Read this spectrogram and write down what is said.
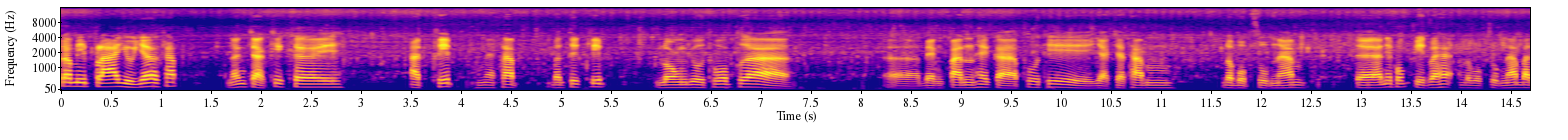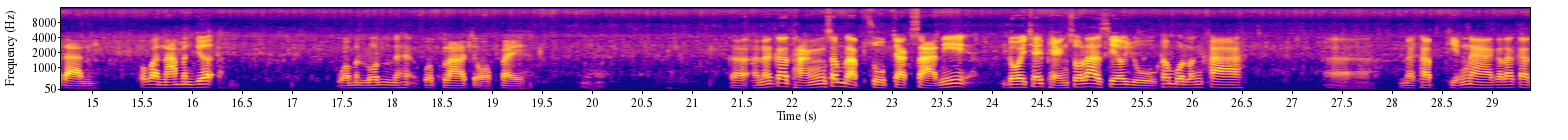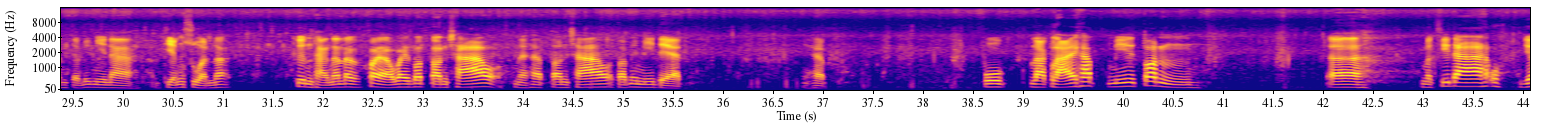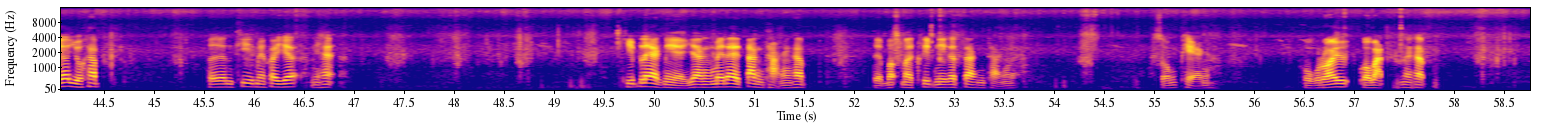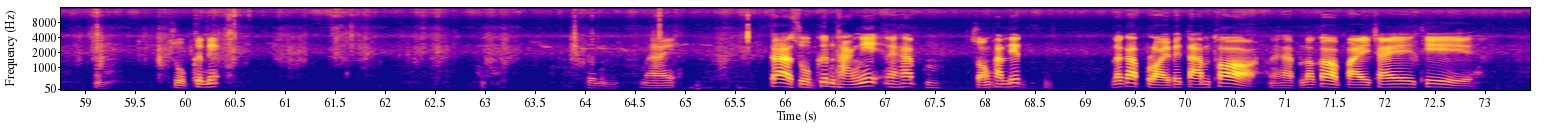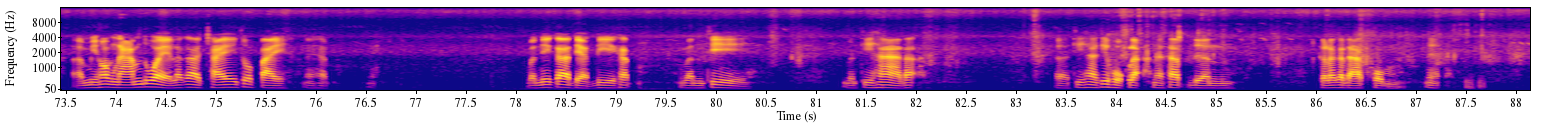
ก็มีปลาอยู่เยอะครับ หลังจากที่เคยอัดคลิปนะครับ บันทึกคลิปลง YouTube เพื่ออแบ่งปันให้กับผู้ที่อยากจะทำระบบสูบน้ำแต่อันนี้ผมปิดไว้ฮะระบบสูบน้ำบาดาล เพราะว่าน้ำมันเยอะกลัวมันล้นนะฮะกลัวปลาจะออกไปนะฮะก็อันนั้นก็ถังสำหรับสูบจากสระนี้ โดยใช้แผงโซลาเซลล์อยู่ข้างบนหลังคาอ่า นะครับ เถียงนาก็แล้วกันแต่ไม่มีนาเถียงสวนแล้วขึ้นถังนั้นแล้วก็ค่อยเอาไว้รดตอนเช้านะครับ ตอนเช้าตอนไม่มีแดดนะครับปลูกหลากหลายครับ มีต้นเอ่อมักซีดาโอ้เยอะอยู่ครับ เพลินที่ไม่ค่อยเยอะนี่ฮะคลิปแรกเนี่ยยังไม่ได้ตั้งถังครับ แต่มาคลิปนี้ก็ตั้งถังแล้วสองแผง หกร้อยกว่าวัตต์นะครับ สูบขึ้นนี้ต้นไม้ก็สูบขึ้นถังนี้นะครับสองพันลิตร แล้วก็ปล่อยไปตามท่อนะครับ แล้วก็ไปใช้ที่มีห้องน้ำด้วย แล้วก็ใช้ทั่วไปนะครับ วันนี้ก็แดดดีครับ วันที่วันที่ห้าละที่ห้าที่หกละนะครับ เดือน กรกฎาคมเนี่ย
